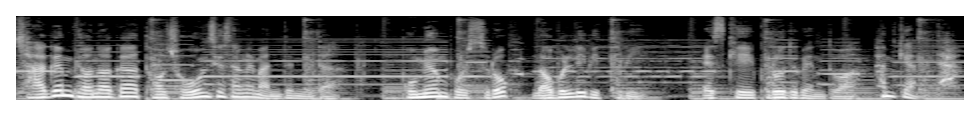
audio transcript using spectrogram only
작은 변화가 더 좋은 세상을 만듭니다. 보면 볼수록 lovely B tv SK 브로드밴드와 함께합니다.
